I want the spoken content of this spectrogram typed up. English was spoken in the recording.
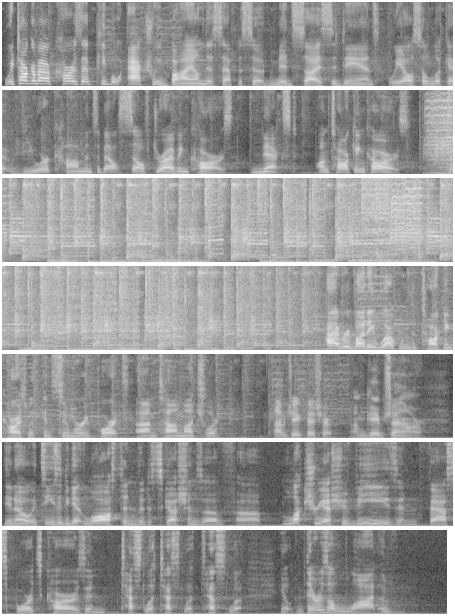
We talk about cars that people actually buy on this episode, mid-size sedans. We also look at viewer comments about self-driving cars. Next on Talking Cars. Hi everybody, welcome to Talking Cars with Consumer Reports. I'm Tom Mutchler. I'm Jake Fisher. I'm Gabe Shenhar. You know, it's easy to get lost in the discussions of uh, luxury SUVs and fast sports cars and Tesla, Tesla, Tesla. You know, there's a lot of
